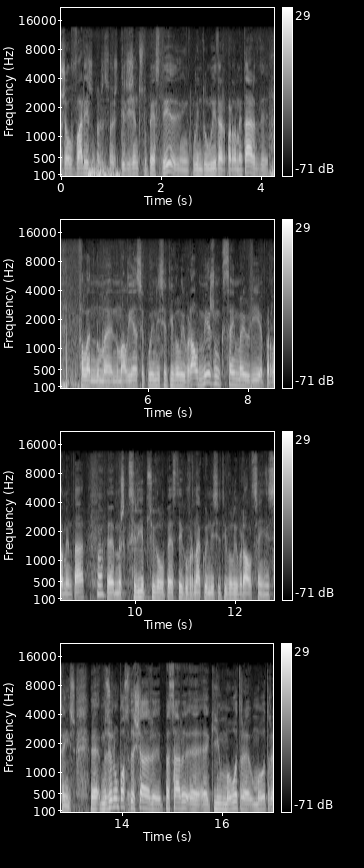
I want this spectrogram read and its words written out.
já houve várias declarações de dirigentes do PSD, incluindo o líder parlamentar, de, falando numa, numa aliança com a Iniciativa Liberal, mesmo que sem maioria parlamentar, ah. uh, mas que seria possível o PSD governar com a Iniciativa Liberal sem, sem isso. Uh, mas eu não posso deixar passar uh, aqui uma outra, uma outra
